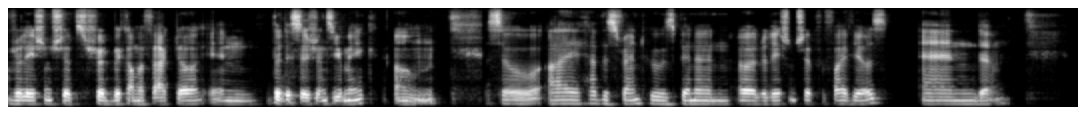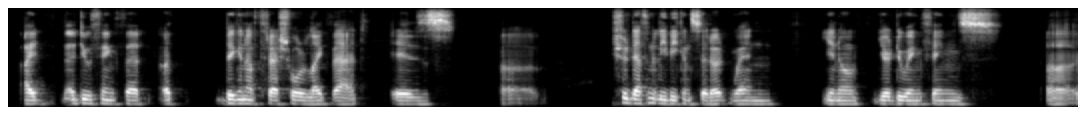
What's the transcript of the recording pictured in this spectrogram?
relationships should become a factor in the decisions you make. Um, so I have this friend who's been in a relationship for five years, and um, I I do think that a big enough threshold like that is uh, should definitely be considered when, you know, you're doing things uh,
